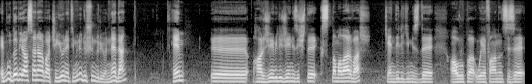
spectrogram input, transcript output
E bu da biraz Fenerbahçe yönetimini düşündürüyor. Neden? Hem e, harcayabileceğiniz işte kısıtlamalar var. Kendi ligimizde Avrupa UEFA'nın size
